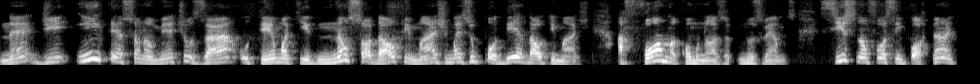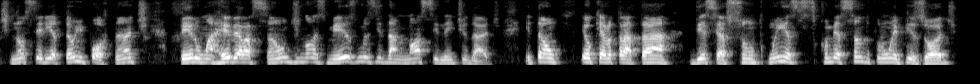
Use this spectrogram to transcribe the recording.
né, de intencionalmente usar o tema aqui, não só da autoimagem, mas o poder da autoimagem, a forma como nós nos vemos. Se isso não fosse importante, não seria tão importante ter uma revelação de nós mesmos e da nossa identidade. Então, eu quero tratar desse assunto, começando por um episódio,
